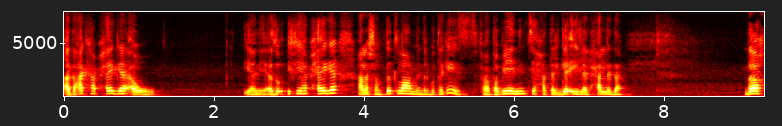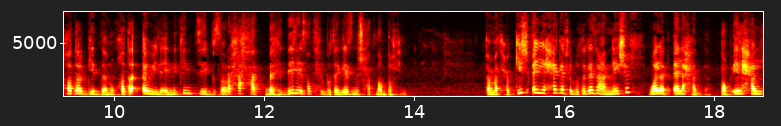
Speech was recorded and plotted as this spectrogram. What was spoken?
أدعكها بحاجة أو يعني أزق فيها بحاجة علشان تطلع من البوتاجاز فطبيعي إن انت هتلجئي للحل ده. ده خطر جدا وخطأ قوي لأنك انت بصراحة هتبهدلي سطح البوتاجاز مش هتنضفيه. فما تحكيش أي حاجة في البوتاجاز على الناشف ولا بآلة حادة. طب إيه الحل؟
